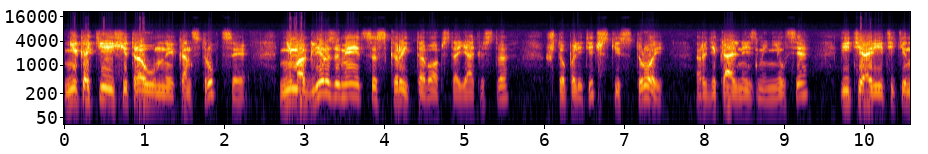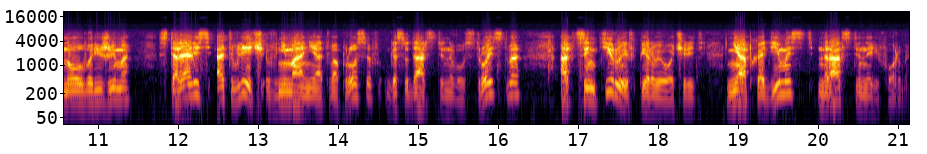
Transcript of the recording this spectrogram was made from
Никакие хитроумные конструкции не могли, разумеется, скрыть того обстоятельства, что политический строй радикально изменился, и теоретики нового режима старались отвлечь внимание от вопросов государственного устройства, акцентируя в первую очередь необходимость нравственной реформы.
